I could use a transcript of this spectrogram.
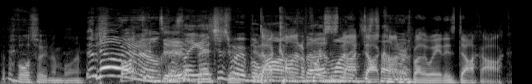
Put the vulture at number one. No, no, no, it, because like that's just where it belongs. Dot Con, of course, is not to Dot just tell Connors, by the way. It is Doc Ock.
